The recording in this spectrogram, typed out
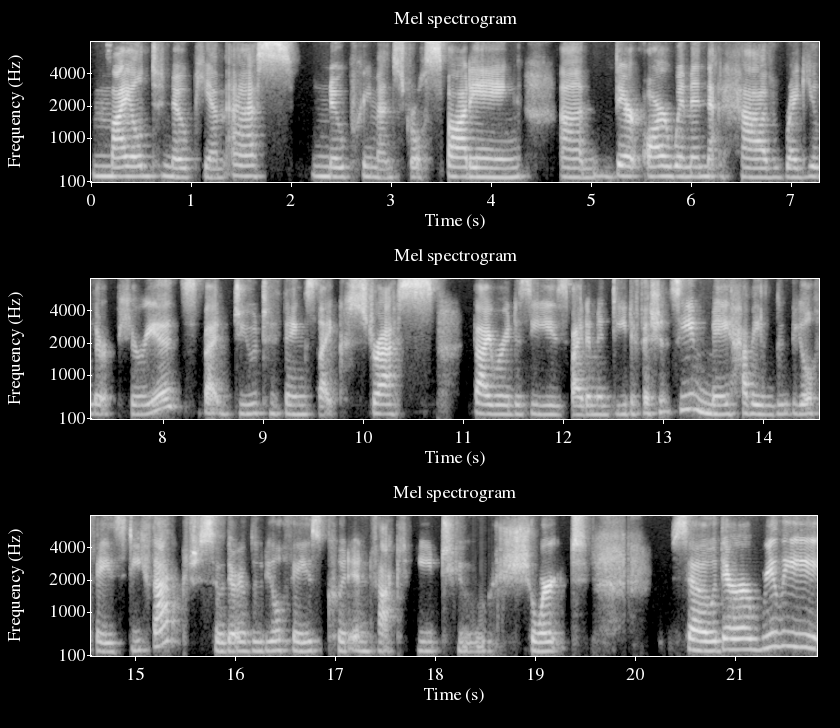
mild to no PMS, no premenstrual spotting. Um, there are women that have regular periods, but due to things like stress, thyroid disease, vitamin D deficiency may have a luteal phase defect. So their luteal phase could, in fact, be too short. So there are really,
